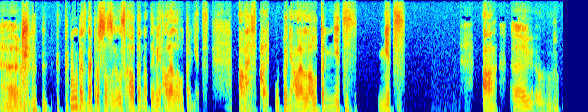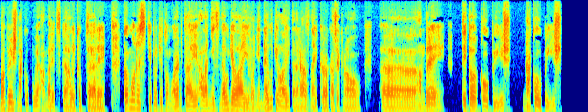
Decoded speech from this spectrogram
vůbec neprosazují z alternativy, ale louter nic. Ale, ale úplně, ale louter nic. Nic. A e, Babiš nakupuje americké helikoptéry. Komunisti proti tomu reptají, ale nic neudělají. Oni neudělají ten rázný krok a řeknou, e, Andrej, ty to koupíš, nakoupíš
